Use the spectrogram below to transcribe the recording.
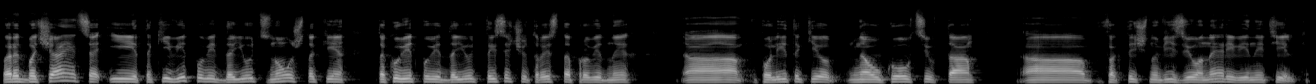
передбачається, і такі відповідь дають знову ж таки. Таку відповідь дають 1300 провідних а, політиків, науковців та а, фактично візіонерів, і не тільки.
